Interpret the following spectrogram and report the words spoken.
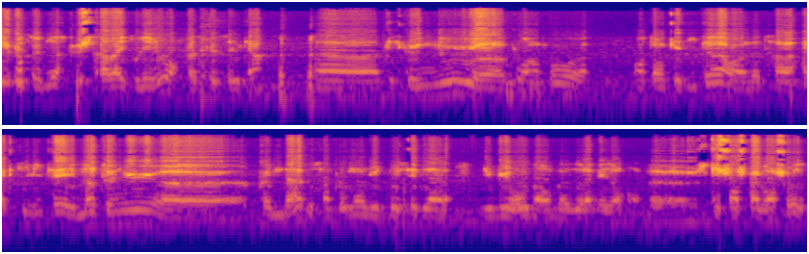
je vais te dire que je travaille tous les jours parce que c'est le cas, euh, puisque nous, euh, pour info, euh, en tant qu'éditeur, notre activité est maintenue euh, comme d'hab, simplement au lieu de bosser de la, du bureau, ben, on bosse de la maison, euh, ce qui change pas grand-chose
